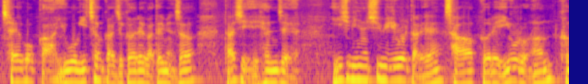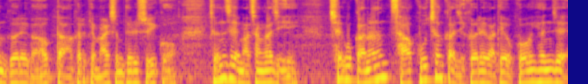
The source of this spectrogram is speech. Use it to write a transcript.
최고가 6억 2천까지 거래가 되면서 다시 현재 22년 12월 달에 사업 거래 이후로는 큰 거래가 없다 그렇게 말씀드릴 수 있고 전세 마찬가지 최고가는 4억 9천까지 거래가 되었고 현재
